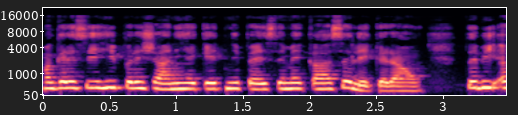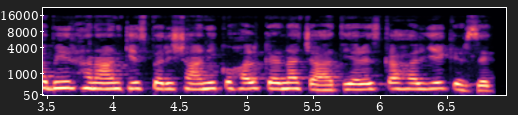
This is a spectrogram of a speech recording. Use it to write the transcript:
मगर इसे यही परेशानी है कि इतने पैसे मैं कहाँ से लेकर आऊँ? तभी अबीर हनान की इस परेशानी को हल करना चाहती है और इसका हल ये कर सकती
